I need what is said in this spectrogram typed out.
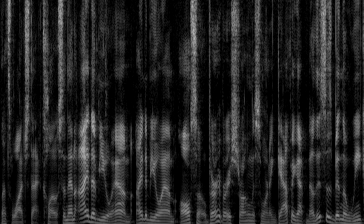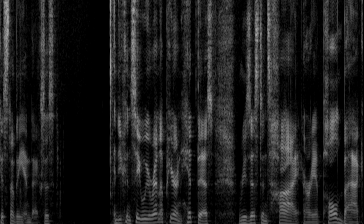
let's watch that close. And then IWM, IWM also very, very strong this morning, gapping up. Now, this has been the weakest of the indexes. And you can see we ran up here and hit this resistance high area, pulled back.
